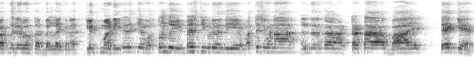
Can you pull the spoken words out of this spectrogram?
ಪಕ್ಕದಲ್ಲಿರುವಂಥ ಬೆಲ್ ಐಕನ್ನ ಕ್ಲಿಕ್ ಮಾಡಿ. ಇದೇ ರೀತಿ ಮತ್ತೊಂದು ಇಂಟ್ರೆಸ್ಟಿಂಗ್ ವಿಡಿಯೋ ಮತ್ತೆ ಸಿಗೋಣ. ಅಲ್ಲಿ ತನಕ ಟಾಟಾ ಬಾಯ್ ಟೇಕ್ ಕೇರ್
